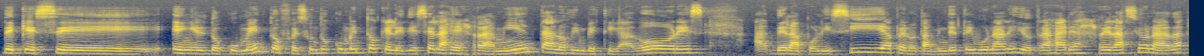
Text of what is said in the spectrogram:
de que se en el documento fuese un documento que le diese las herramientas a los investigadores, de la policía, pero también de tribunales y otras áreas relacionadas,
